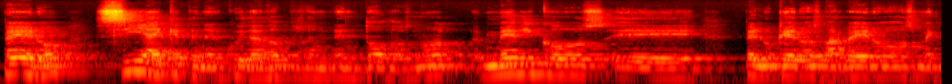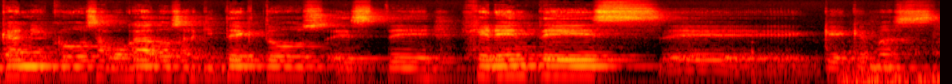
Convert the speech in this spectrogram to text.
Pero sí hay que tener cuidado pues, en, todos, ¿no? Médicos, eh, peluqueros, barberos, mecánicos, abogados, arquitectos, este, gerentes, eh, ¿qué, más?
